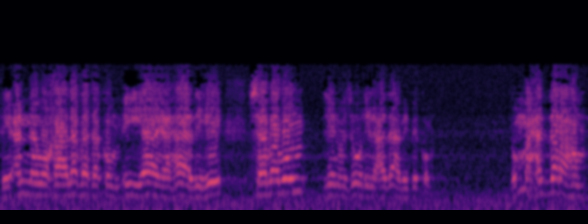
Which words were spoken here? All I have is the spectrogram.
في أن مخالفتكم إياي هذه سبب لنزول العذاب بكم. ثم حذرهم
